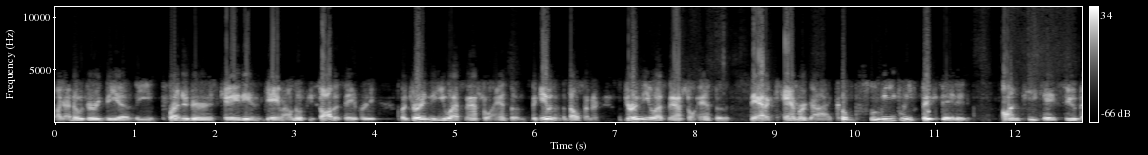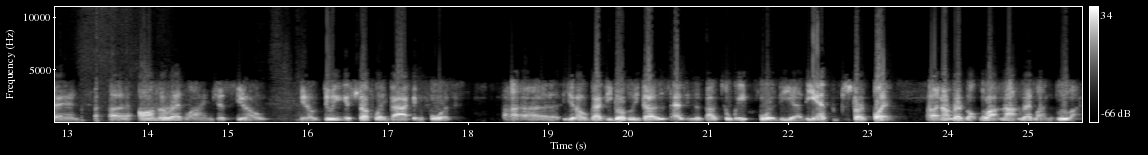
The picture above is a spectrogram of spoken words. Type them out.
like I know during the uh, the Predators Canadiens game, I don't know if you saw this, Avry, but during the U.S. national anthem, the game was at the Bell Center. During the U.S. national anthem, they had a camera guy completely fixated on PK Subban uh, on the red line, just you know, you know, doing his shuffling back and forth. Uh, you know, as he normally does as he's about to wait for the uh, the anthem to start playing. Uh, not red, not not red line, the blue line.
